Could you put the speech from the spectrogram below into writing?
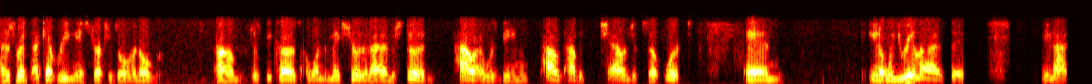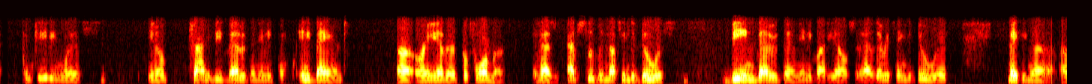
I just read I kept reading the instructions over and over. Um, just because I wanted to make sure that I understood how I was being how how the challenge itself worked. And you know, when you realize that you're not competing with, you know, trying to be better than any any band uh, or any other performer, it has absolutely nothing to do with being better than anybody else. It has everything to do with making a, a,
